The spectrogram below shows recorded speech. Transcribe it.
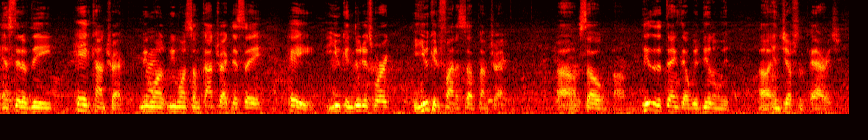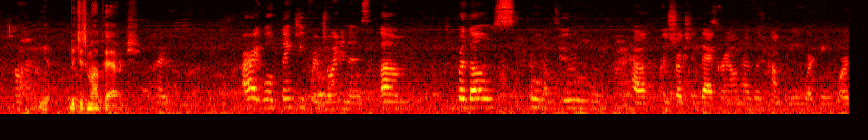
instead of the head contractor. We Right. want we want some contract that say, "Hey, you can do this work. You can find a subcontractor." Uh, so um, these are the things that we're dealing with uh, in Jefferson Parish, Okay. yeah, which is my parish. Right. All right. Well, thank you for joining us. Um, for those who do have construction background, have a company working for a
